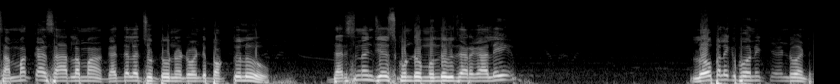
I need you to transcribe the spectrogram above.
సమ్మక్క సార్లమ్మ గద్దెల చుట్టూ ఉన్నటువంటి భక్తులు దర్శనం చేసుకుంటూ ముందుకు జరగాలి. లోపలికి పోనిచ్చేటువంటి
